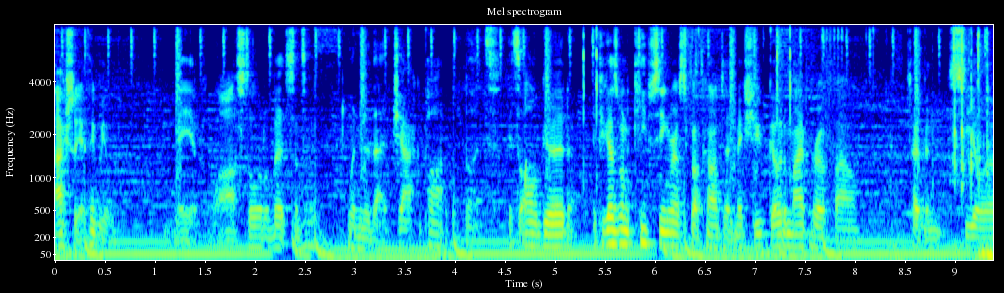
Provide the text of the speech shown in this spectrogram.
Actually, I think we may have lost a little bit since I went into that jackpot, but it's all good. If you guys want to keep seeing Rusty Pot content, make sure you go to my profile, type in CLO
